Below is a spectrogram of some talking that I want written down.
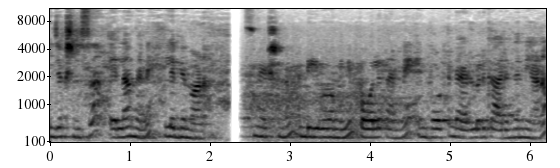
ഇഞ്ചക്ഷൻസ് എല്ലാം തന്നെ ലഭ്യമാണ്. വാക്സിനേഷനും ഡീവേമിങ്ങും പോലെ തന്നെ ഇമ്പോർട്ടന്റ് ആയിട്ടുള്ള ഒരു കാര്യം തന്നെയാണ്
